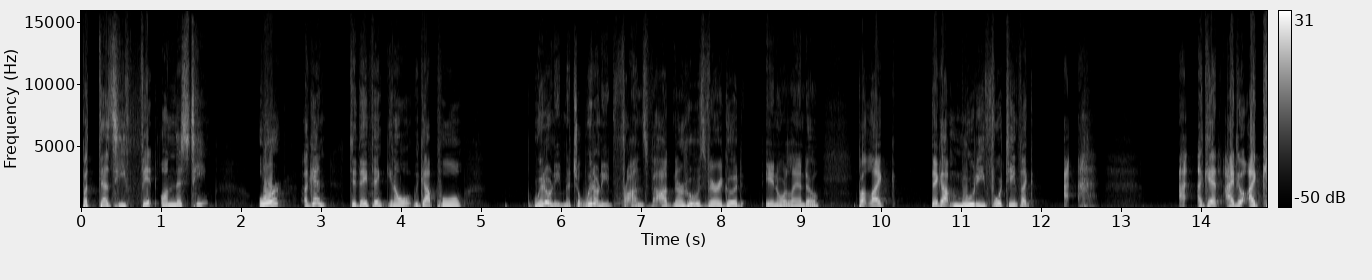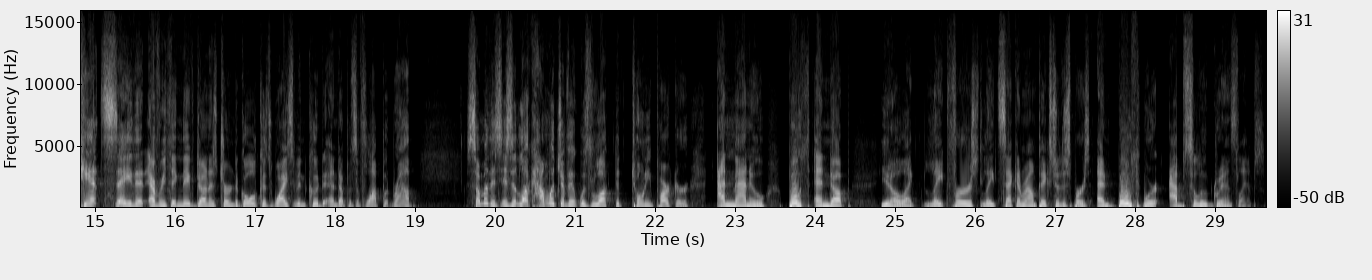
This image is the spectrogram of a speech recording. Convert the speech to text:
But does he fit on this team? Or again, did they think, you know what, we got Poole, we don't need Mitchell, we don't need Franz Wagner, who was very good in Orlando. But like they got Moody 14th. Like I, I, again, I don't I can't say that everything they've done has turned to gold because Wiseman could end up as a flop. But Rob, some of this isn't luck. How much of it was luck that Tony Parker and Manu both end up, you know, like late first, late second round picks to the Spurs, and both were absolute grand slams?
